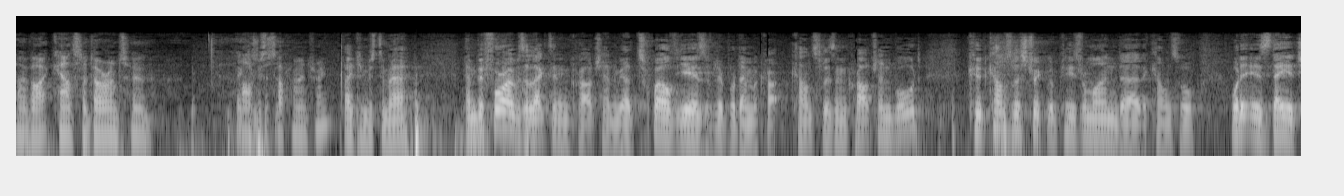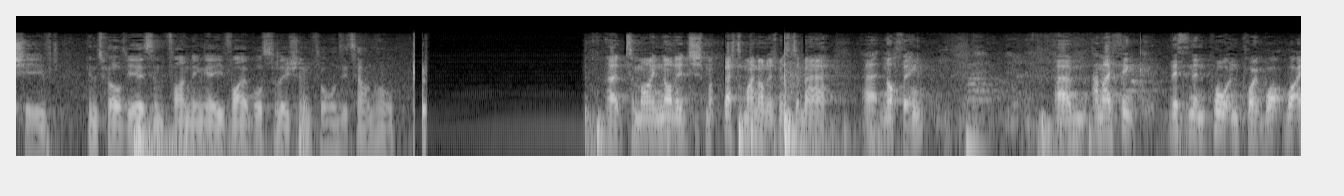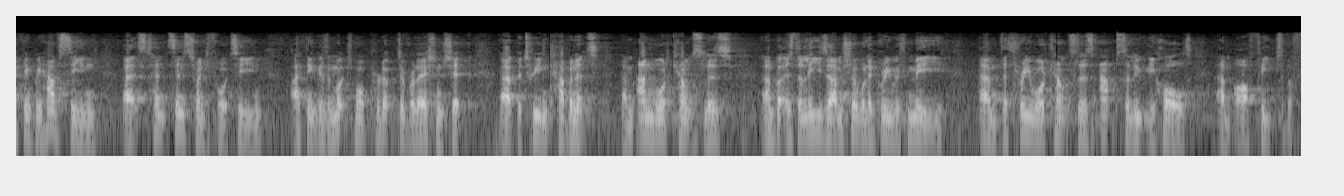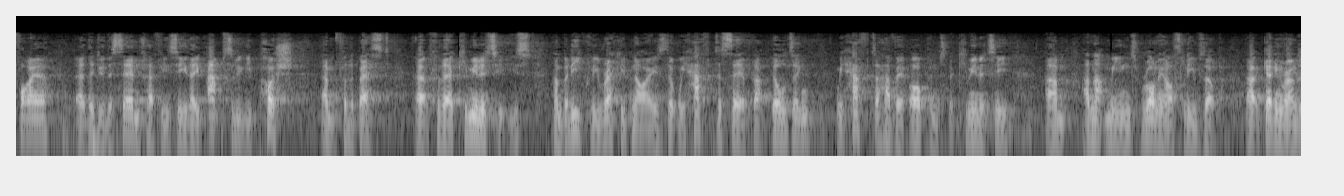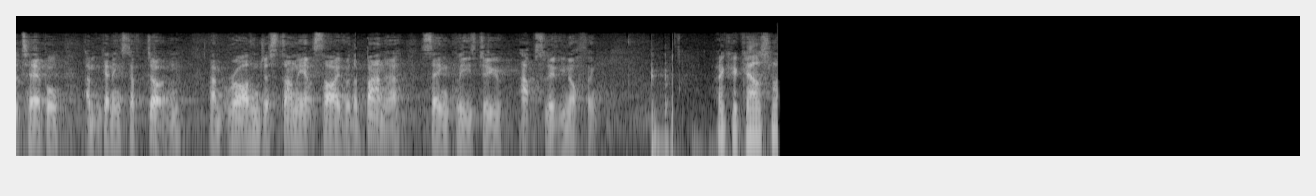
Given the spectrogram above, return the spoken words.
I invite Councillor Doran to Thank ask you, a supplementary. Thank you, Mr. Mayor. And before I was elected in Crouch End, we had 12 years of Liberal Democrat councillors in Crouch End Ward. Could Councillor Strickland please remind uh, the council what it is they achieved in 12 years in finding a viable solution for Hornsey Town Hall? Uh, to my knowledge, best of my knowledge, Mr. Mayor, uh, nothing. Um, and I think this is an important point. What, what I think we have seen uh, since 2014, I think, is a much more productive relationship uh, between Cabinet um, and ward councillors. Um, but as the leader, I'm sure will agree with me, um, the three ward councillors absolutely hold um, our feet to the fire. Uh, they do the same to FEC. They absolutely push um, for the best uh, for their communities, um, but equally recognise that we have to save that building. We have to have it open to the community, um, and that means rolling our sleeves up, uh, getting around a table, um, getting stuff done, um, rather than just standing outside with a banner saying, please do absolutely nothing. Thank you, Councillor.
